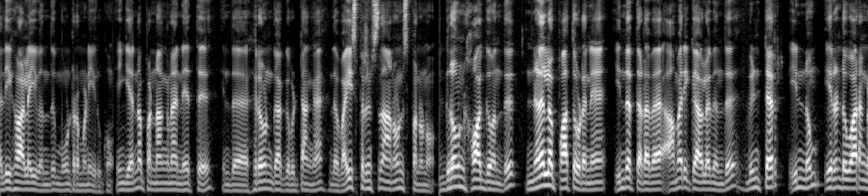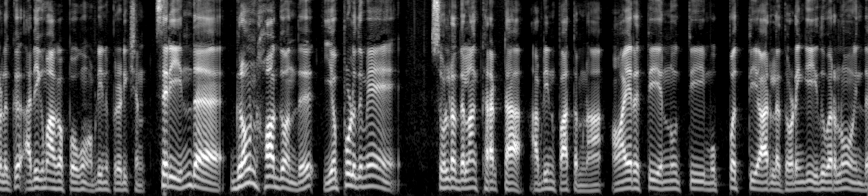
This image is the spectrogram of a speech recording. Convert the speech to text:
அதிகாலை வந்து மூன்றரை மணி இருக்கும். இங்கே என்ன பண்ணாங்கன்னா நேற்று இந்த ஹிரோன் காக்கு விட்டாங்க. இந்த வைஸ் பிரசிடன்ஸ் தான் அனௌன்ஸ் பண்ணணும். கிரவுண்ட் ஹாக் வந்து நிழலை பார்த்த உடனே இந்த தடவை அமெரிக்காவில் வந்து வின்டர் இன்னும் இரண்டு வாரங்களுக்கு அதிகமாக போகும் அப்படின்னு ப்ரெடிக்ஷன் சரி இந்த கிரவுண்ட் ஹாக் வந்து எப்பொழுதுமே சொல்கிறதெல்லாம் கரெக்டா அப்படின்னு பார்த்தோம்னா ஆயிரத்தி எண்ணூற்றி முப்பத்தி ஆறில் தொடங்கி இதுவரையிலும் இந்த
